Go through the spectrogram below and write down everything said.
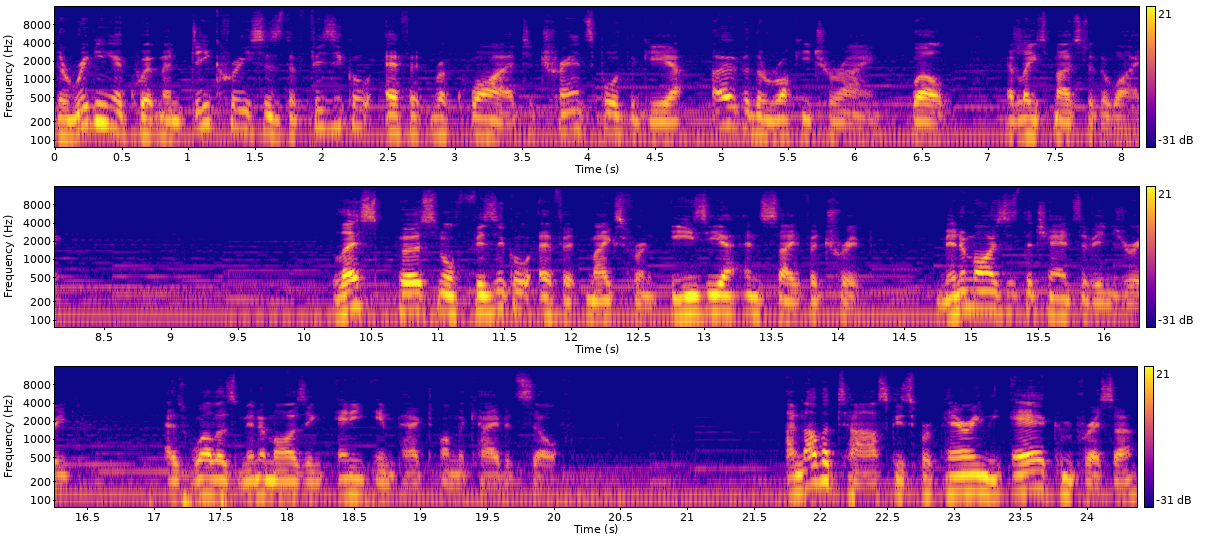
The rigging equipment decreases the physical effort required to transport the gear over the rocky terrain, well, at least most of the way. Less personal physical effort makes for an easier and safer trip, minimises the chance of injury, as well as minimising any impact on the cave itself. Another task is preparing the air compressor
